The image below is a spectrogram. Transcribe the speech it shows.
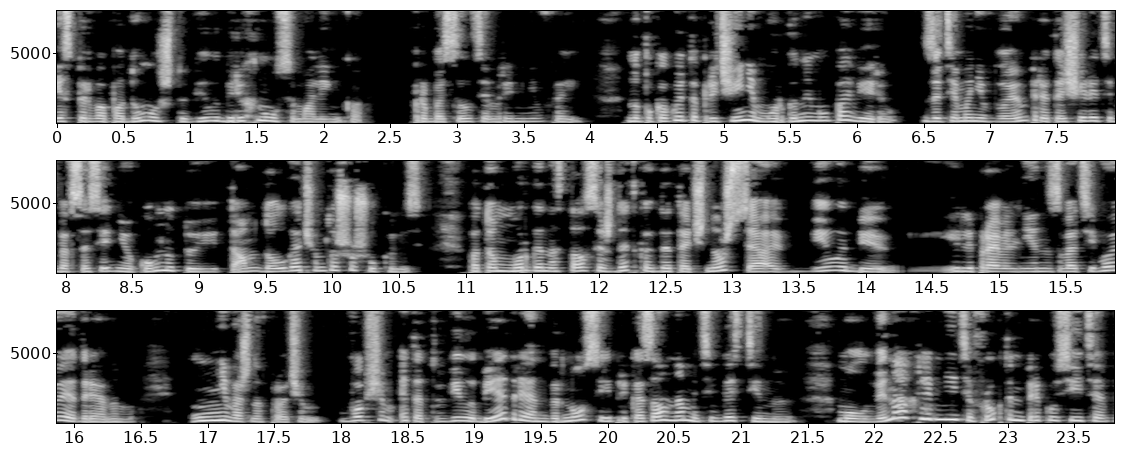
Я сперва подумал, что Вилл берехнулся маленько, пробасил тем временем Фрей. Но по какой-то причине Морган ему поверил. Затем они вдвоем перетащили тебя в соседнюю комнату и там долго о чем-то шушукались. Потом Морган остался ждать, когда ты очнешься, а Виллоби, или правильнее называть его Эдрианом, Неважно, впрочем. В общем, этот Виллоби Эдриан вернулся и приказал нам идти в гостиную. Мол, вина хлебните, фруктами перекусите.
